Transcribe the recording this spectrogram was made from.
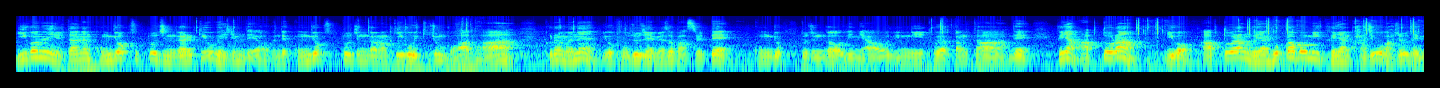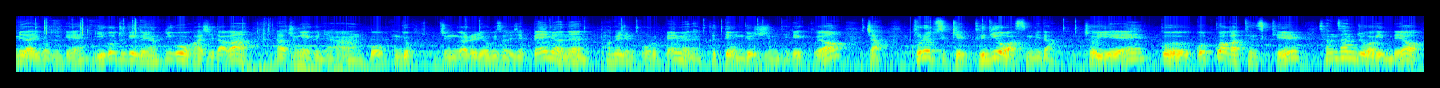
이거는 일단은 공격 속도 증가를 끼고 계시면 돼요. 근데 공격 속도 증가만 끼고 있기 좀 뭐하다. 그러면은 이 보조잼에서 봤을 때 공격 속도 증가 어딨냐 어딨니 도약 강타 네 그냥 압도랑 이거 압도랑 그냥 효과 범위 그냥 가지고 가셔도 됩니다 이거 두개 이거 두 개 그냥 끼고 가시다가 나중에 그냥 뭐 공격 증가를 여기서 이제 빼면은 파괴 증폭으로 빼면은 그때 옮겨주시면 되겠고요 자 9렙 스킬 드디어 왔습니다 저희의 그 꽃과 같은 스킬 산산조각인데요.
